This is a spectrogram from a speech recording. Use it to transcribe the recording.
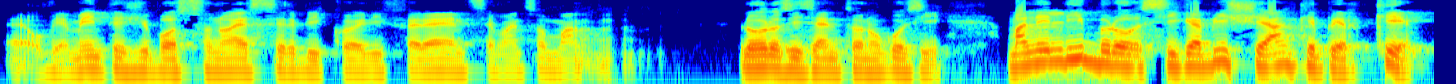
Eh, ovviamente ci possono essere piccole differenze, ma insomma, loro si sentono così. Ma nel libro si capisce anche perché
